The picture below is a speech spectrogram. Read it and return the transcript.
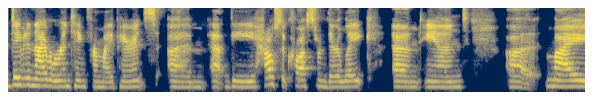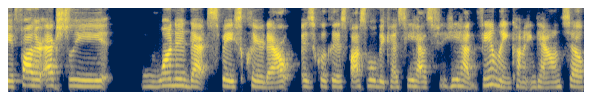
david and i were renting from my parents um, at the house across from their lake um, and uh, my father actually wanted that space cleared out as quickly as possible because he has he had family coming down. So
